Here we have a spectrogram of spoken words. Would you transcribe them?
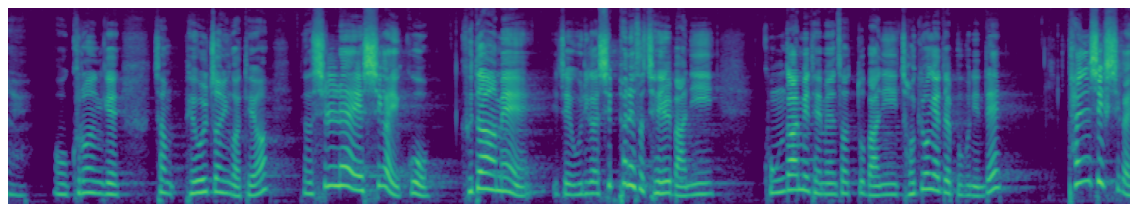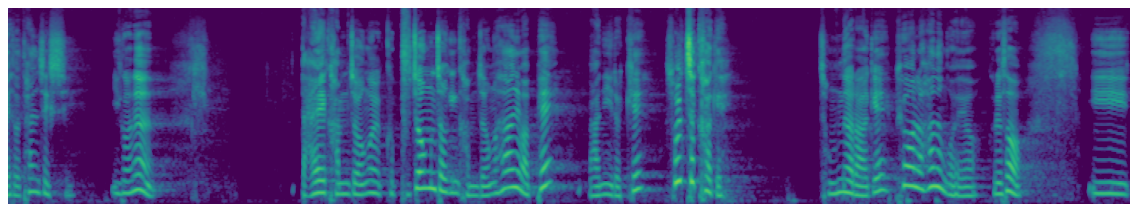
네. 어, 그런 게 참 배울 점인 것 같아요. 그래서 신뢰의 시가 있고 그 다음에 이제 우리가 시편에서 제일 많이 공감이 되면서 또 많이 적용해야 될 부분인데 탄식 시가 있어. 탄식 시. 이거는 나의 감정을 그 부정적인 감정을 하나님 앞에 많이 이렇게 솔직하게 적나라하게 표현을 하는 거예요. 그래서 이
